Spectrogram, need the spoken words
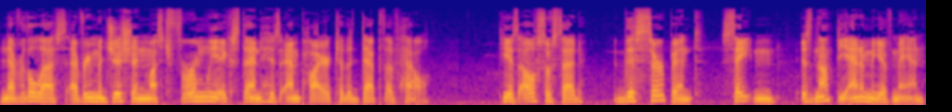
Nevertheless, every magician must firmly extend his empire to the depth of hell. He has also said, This serpent, Satan, is not the enemy of man,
